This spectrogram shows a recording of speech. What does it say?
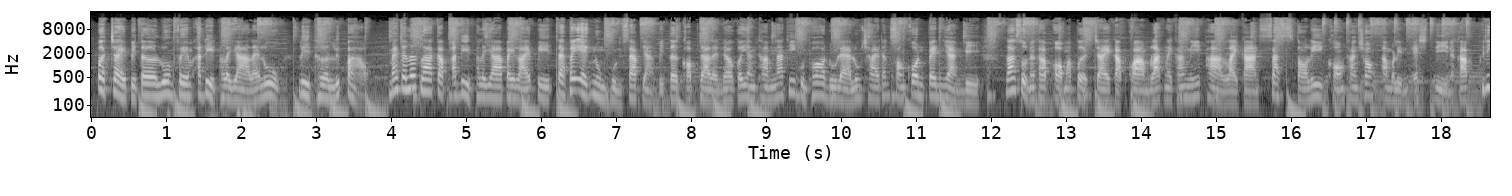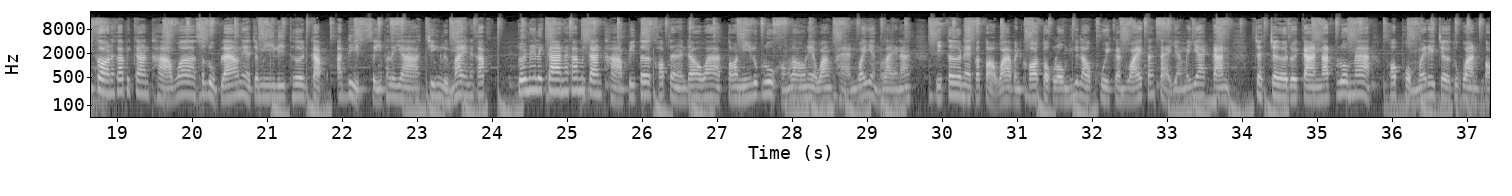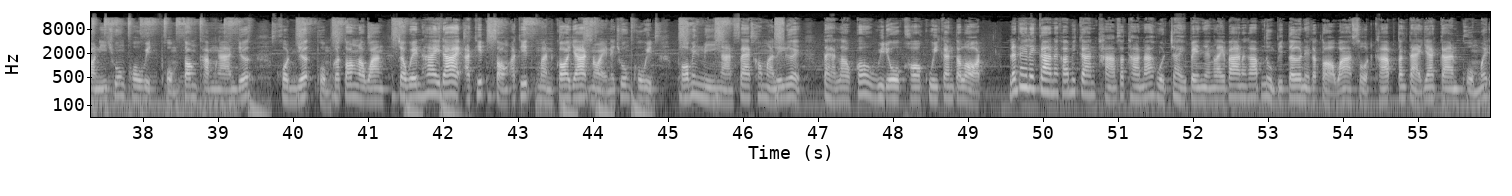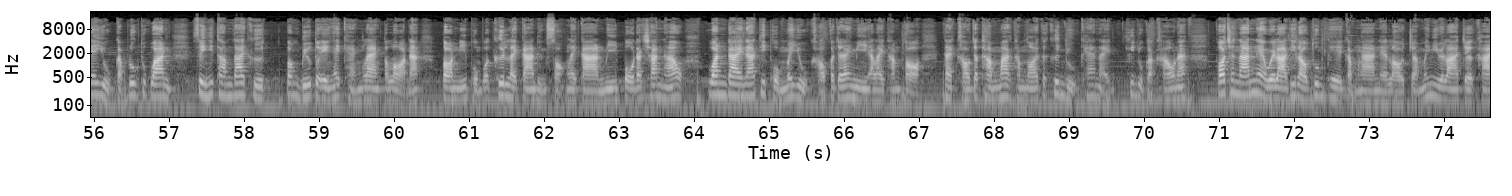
เปิดใจปีเตอร์ร่วมเฟรมอดีตภรรยาและลูกรีเทิร์นหรือเปล่า แม้จะเลิกลากับอดีตภรรยาไปหลายปี แต่พระเอกหนุ่มหุ่นแซบอย่างปีเตอร์คอปดาร์เรนเดลก็ยังทำหน้าที่คุณพ่อดูแลลูกชายทั้งสองคนเป็นอย่างดี ล่าสุดนะครับออกมาเปิดใจกับความรักในครั้งนี้ผ่านรายการ s ซ t Story ของทางช่องอมริน HD นะครับพิธีกรนะครับมีการถามว่าสรุปแล้วเนี่ยจะมีรีเทิร์นกับอดีตศรีภรรยาจริงหรือไม่นะครับ ดยในรายการนะครับมีการถามปีเตอร์คอปเตนเดลว่าตอนนี้ลูกๆของเราเนี่ยวางแผนไว้อย่างไรนะปีเตอร์เนี่ยก็ตอบว่าเป็นข้อตกลงที่เราคุยกันไว้ตั้งแต่ยังไม่แยกกัน จะเจอโดยการนัดล่วงหน้า เพราะผมไม่ได้เจอทุกวันตอนนี้ช่วงโควิด ผมต้องทำงานเยอะ คนเยอะผมก็ต้องระวัง จะเว้นให้ได้อาทิตย์ 2 อาทิตย์มันก็ยากหน่อยในช่วงโควิด เพราะมันมีงานแทรกเข้ามาเรื่อยๆ แต่เราก็วิดีโอคอลคุยกันตลอด และในรายการนะครับมีการถามสถานะหัวใจเป็นอย่างไรบ้างนะครับ หนุ่มปีเตอร์เนี่ยก็ตอบว่าโสดครับ ตั้งแต่แยกกันผมไม่ได้อยู่กับลูกทุกวัน สิ่งที่ทำได้คือ ต้องบิวตัวเองให้แข็งแรงตลอดนะ ตอนนี้ผมก็ขึ้นรายการถึง 2 รายการมีโปรดักชันเฮาส์วันใดนะที่ผมไม่อยู่เขาก็จะได้มีอะไรทำต่อ แต่เขาจะทำมากทำน้อยก็ขึ้นอยู่แค่ไหนขึ้นอยู่กับเขานะ เพราะฉะนั้นเนี่ยเวลาที่เราทุ่มเทกับงานเนี่ยเราจะไม่มีเวลาเจอใคร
